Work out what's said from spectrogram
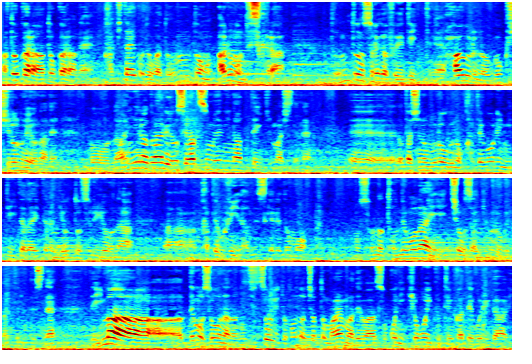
後から後からね書きたいことがどんどんあるもんですからどんどんそれが増えていってねハウルの動く城のようなねもう何やらかやら寄せ集めになっていきましてね、えー、私のブログのカテゴリー見ていただいたらギョッとするようなあカテゴリーなんですけれどももうそんなとんでもない超雑記ブログになってるんですね。で今でもそうなのに実を言うとほんのちょっと前まではそこに教育というカテゴリーがあり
